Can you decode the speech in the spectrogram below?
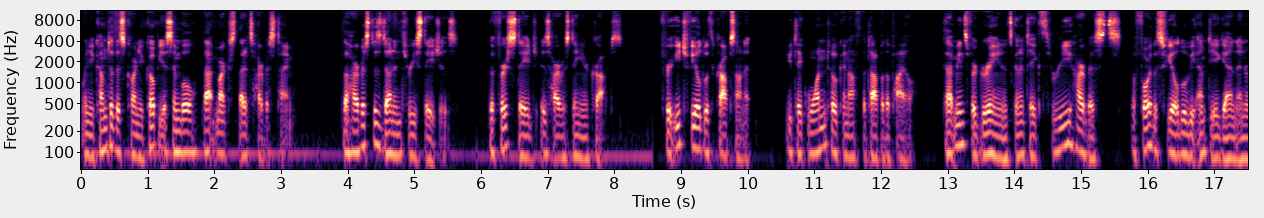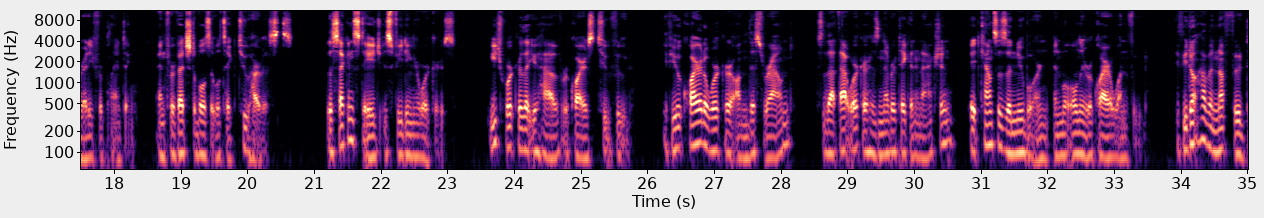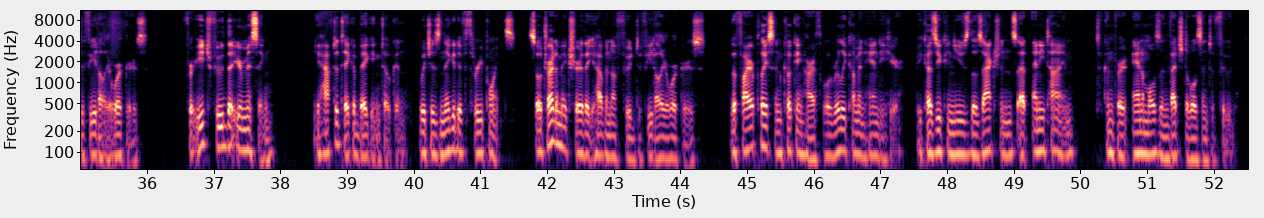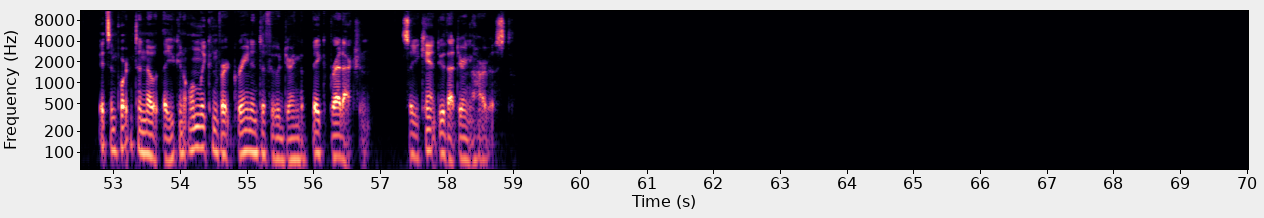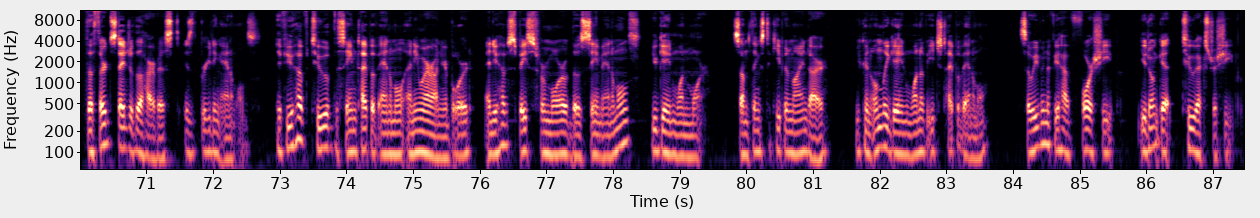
When you come to this cornucopia symbol, that marks that it's harvest time. The harvest is done in three stages. The first stage is harvesting your crops. For each field with crops on it, you take one token off the top of the pile. That means for grain, it's going to take three harvests before this field will be empty again and ready for planting. And for vegetables, it will take two harvests. The second stage is feeding your workers. Each worker that you have requires two food. If you acquired a worker on this round, so that that worker has never taken an action, it counts as a newborn and will only require one food. If you don't have enough food to feed all your workers, for each food that you're missing, you have to take a begging token, which is negative three points so try to make sure that you have enough food to feed all your workers. The fireplace and cooking hearth will really come in handy here, because you can use those actions at any time to convert animals and vegetables into food. It's important to note that you can only convert grain into food during the bake bread action, so you can't do that during the harvest. The third stage of the harvest is breeding animals. If you have two of the same type of animal anywhere on your board, and you have space for more of those same animals, you gain one more. Some things to keep in mind are you can only gain one of each type of animal, so even if you have four sheep, you don't get two extra sheep,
